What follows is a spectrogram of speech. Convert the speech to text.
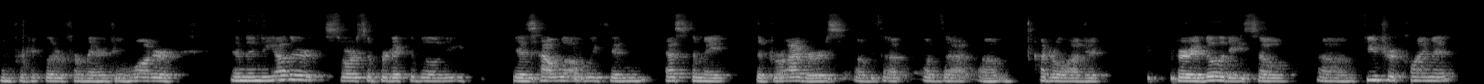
in particular for managing water and then the other source of predictability is how well we can estimate the drivers of the of that um, hydrologic variability. So um, future climate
